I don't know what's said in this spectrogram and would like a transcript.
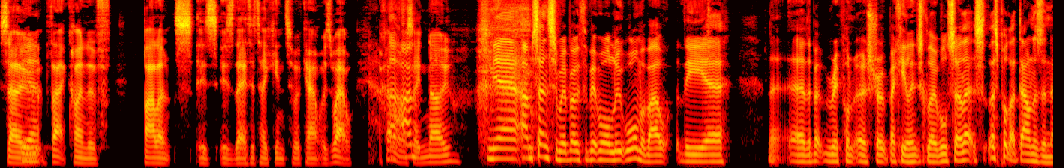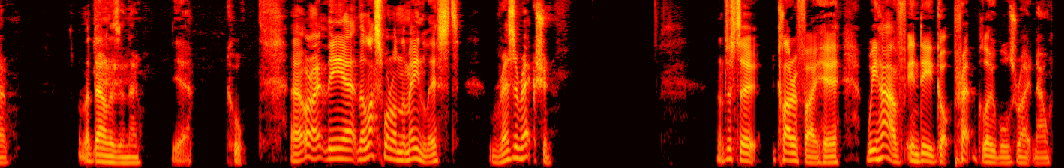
So Yeah. that kind of balance is is there to take into account as well. I kind of Uh, want to say no. Yeah, I'm sensing we're both a bit more lukewarm about the uh, uh, the Rip Hunter stroke Becky Lynch global. So let's let's put that down as a no. Let's put that down as a no. Yeah, cool. Uh, all right, the uh, the last one on the main list, Resurrection. Now, just to clarify here, we have indeed got prep globals right now,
